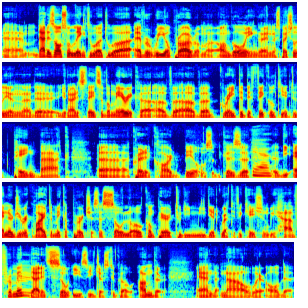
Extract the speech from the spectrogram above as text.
um, that is also linked to a to a ever real problem uh, ongoing, and especially in uh, the United States of America, of uh, of uh, greater difficulty into paying back uh, credit card bills because uh, Yeah. uh, the energy required to make a purchase is so low compared to the immediate gratification we have from it that it's so easy just to go under. And now where all the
